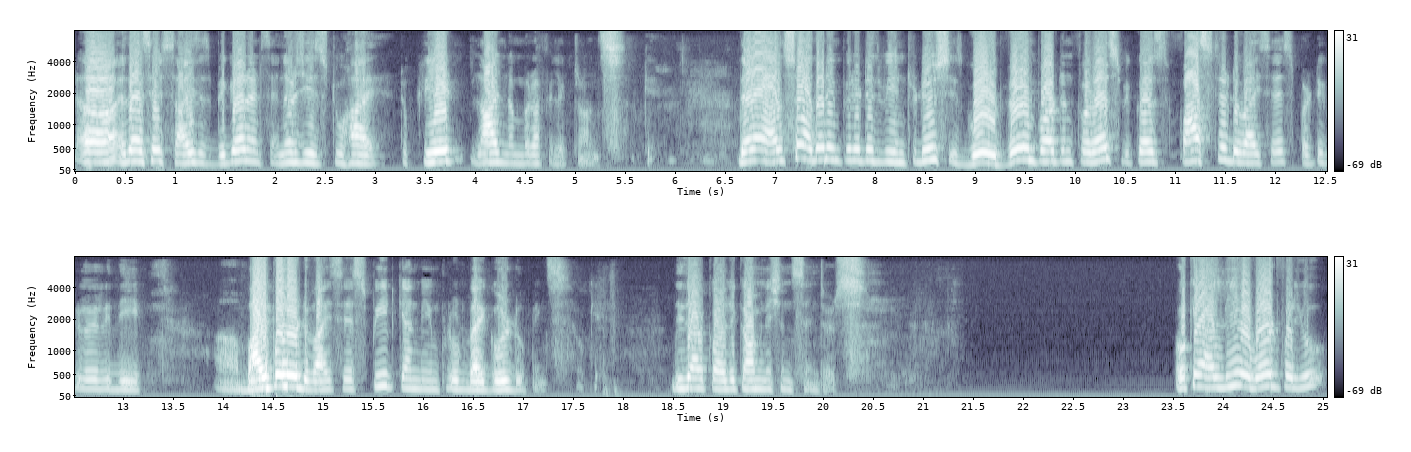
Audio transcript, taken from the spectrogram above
uh, as I said size is bigger and its energy is too high to create large number of electrons okay. There are also other impurities we introduce is gold very important for us because faster devices particularly the uh, bipolar devices speed can be improved by gold dopings okay. These are called recombination centers. Okay I will leave a word for you.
